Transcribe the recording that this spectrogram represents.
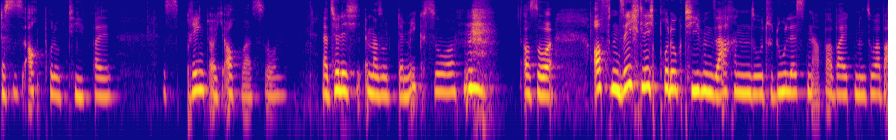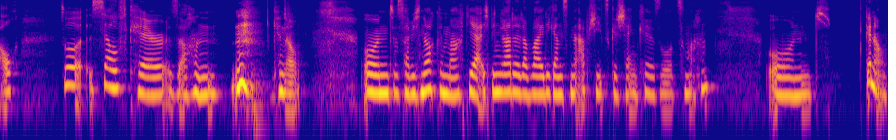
das ist auch produktiv, weil es bringt euch auch was. So. Natürlich immer so der Mix so. auch so, offensichtlich produktiven Sachen, so To-Do-Listen abarbeiten und so, aber auch so Self-Care-Sachen. genau. Und was habe ich noch gemacht? Ja, ich bin gerade dabei, die ganzen Abschiedsgeschenke so zu machen. Und genau.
